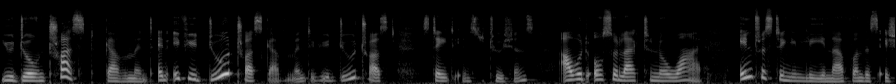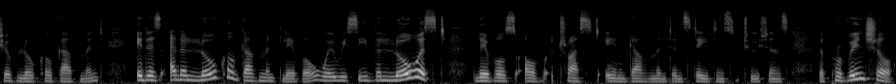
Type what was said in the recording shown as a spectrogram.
you don't trust government. And if you do trust government, if you do trust state institutions, I would also like to know why. Interestingly enough, on this issue of local government, it is at a local government level where we see the lowest levels of trust in government and state institutions. The provincial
